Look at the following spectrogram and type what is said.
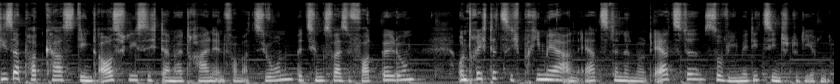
Dieser Podcast dient ausschließlich der neutralen Information bzw. Fortbildung und richtet sich primär an Ärztinnen und Ärzte sowie Medizinstudierende.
